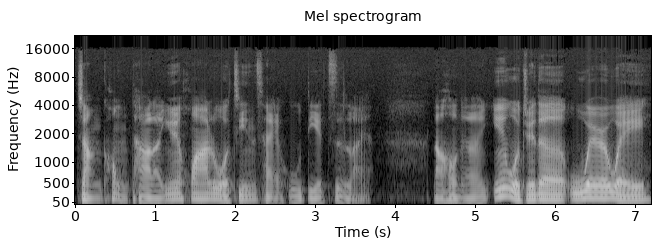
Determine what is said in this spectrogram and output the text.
掌控它了。因为花落精彩，蝴蝶自来。然后呢，因为我觉得无为而为，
